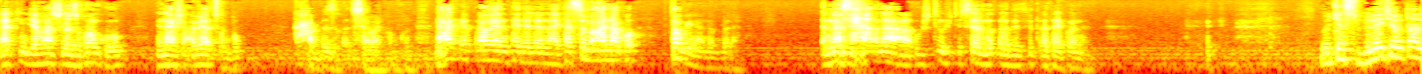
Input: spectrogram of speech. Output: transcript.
ላኪን ጀብሃ ስለ ዝኾንኩ ንናይ ሻዕብያ ፅቡቅ ክሓብዝ ዝኽእል ሰብ ኣይኮንኩን ድሓር ኤርትራውያን እንታይ ደለና ታስምዓና ኮ ተጉና ነብላ እናሰሓቕና ውሽጢ ውሽጢ ሰብ ንቅርዲት ፍጥረት ኣይኮነን መቸስ ብለይ ሸምጣል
